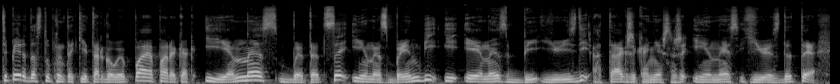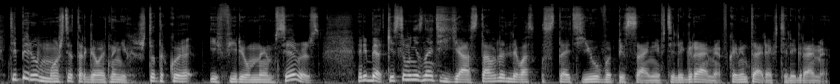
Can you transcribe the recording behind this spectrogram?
Теперь доступны такие торговые пары, как ENS, BTC, ENS BNB и ENS BUSD, а также, конечно же, ENS USDT. Теперь вы можете торговать на них. Что такое Ethereum Name Servers? Ребятки, если вы не знаете, я оставлю для вас статью в описании в Телеграме, в комментариях в Телеграме.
